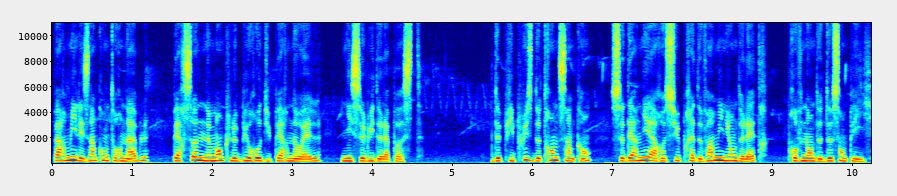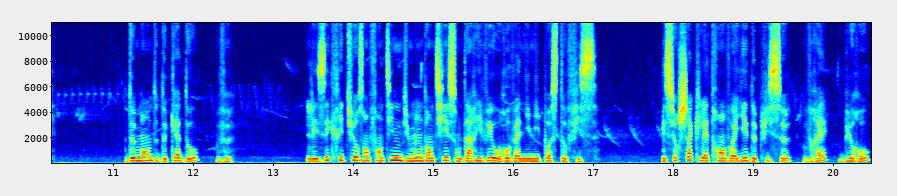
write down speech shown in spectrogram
Parmi les incontournables, personne ne manque le bureau du Père Noël, ni celui de la Poste. Depuis plus de 35 ans, ce dernier a reçu près de 20 millions de lettres, provenant de 200 pays. Demande de cadeaux, vœux. Les écritures enfantines du monde entier sont arrivées au Rovaniemi Post Office. Et sur chaque lettre envoyée depuis ce vrai bureau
